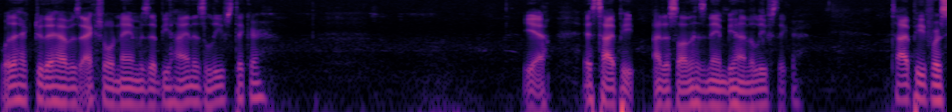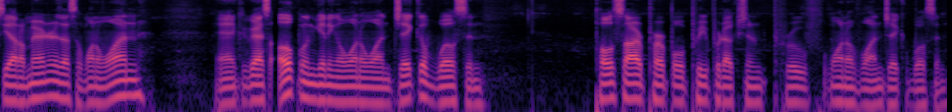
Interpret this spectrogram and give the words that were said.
Where the heck do they have his actual name? Is it behind his leaf sticker? Yeah, it's Tai Peete. I just saw his name behind the leaf sticker. Tai Peete for Seattle Mariners. That's a 101. And congrats, Oakland getting a 101. Jacob Wilson. Pulsar Purple pre production proof 1 of 1. Jacob Wilson.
